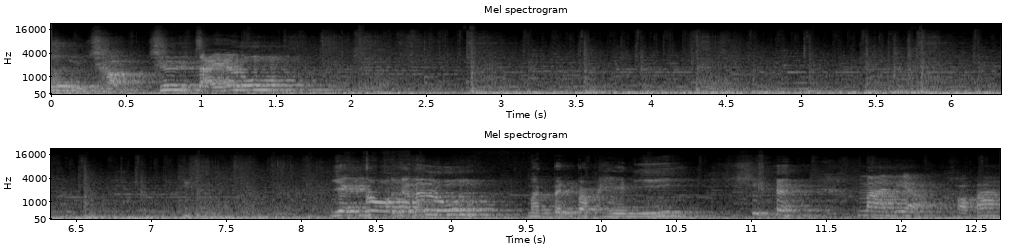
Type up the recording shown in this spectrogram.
ชุ่มฉ่ำชื่นใจนะลุง อย่าโกรธกันนะลุง มันเป็นประเพณี มาเดี๋ยวขอบ้าง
